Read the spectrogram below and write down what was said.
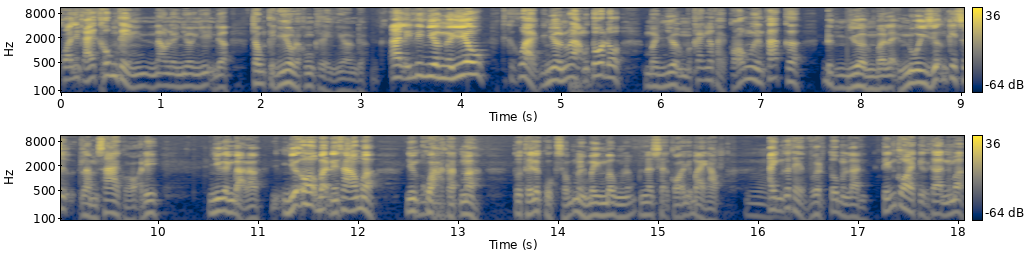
Có những cái không thể nào là nhường nhịn được trong tình yêu là không thể nhường được. Ai lại đi nhường người yêu? Thì không phải nhường lúc nào cũng tốt đâu. Mà nhường một cách nó phải có nguyên tắc cơ. Đừng nhường mà lại nuôi dưỡng cái sự làm sai của họ đi. Như anh bảo là nhỡ họ bận hay sao mà? Nhưng quả thật mà tôi thấy là cuộc sống này mênh mông lắm nó sẽ có những bài học. Anh có thể vượt tôi một lần. Tiếng còi tử thần mà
